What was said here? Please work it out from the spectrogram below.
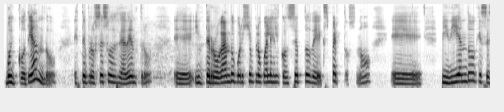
boicoteando este proceso desde adentro, interrogando, por ejemplo, cuál es el concepto de expertos, ¿no? pidiendo que se,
